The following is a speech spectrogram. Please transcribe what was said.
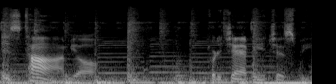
It's time, y'all, for the championship speech.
